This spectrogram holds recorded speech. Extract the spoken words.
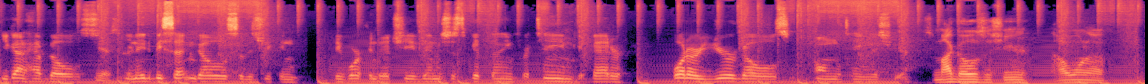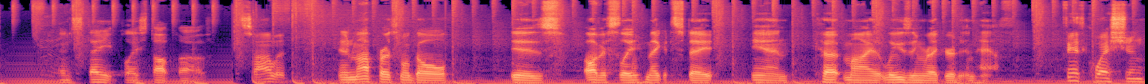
you got to have goals. Yes, sir. You need to be setting goals so that you can be working to achieve them. It's just a good thing for a team to get better. What are your goals on the team this year? So my goals this year, I want to, in state, place top five. Solid. And my personal goal is obviously make it to state and cut my losing record in half. Fifth question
